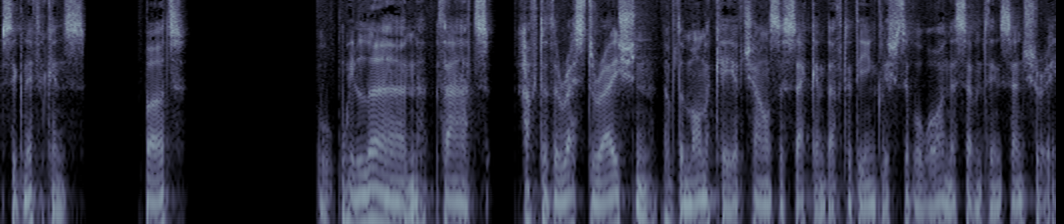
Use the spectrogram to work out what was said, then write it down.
significance? But we learn that after the restoration of the monarchy of Charles II after the English Civil War in the 17th century,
